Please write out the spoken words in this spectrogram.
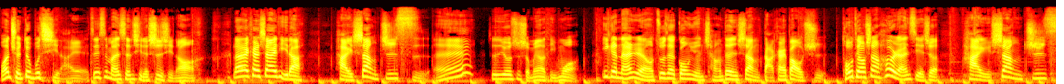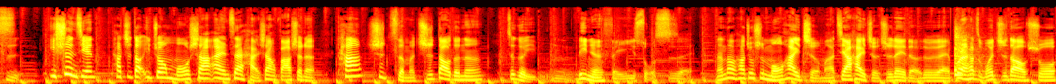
完全对不起来，哎，这是蛮神奇的事情哦。来来看下一题啦，海上之死，哎，这又是什么样的题目？一个男人哦坐在公园长凳上，打开报纸，头条上赫然写着“海上之死”。一瞬间，他知道一桩谋杀案在海上发生了。他是怎么知道的呢？这个嗯，令人匪夷所思哎。难道他就是谋害者吗？加害者之类的，对不对？不然他怎么会知道说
